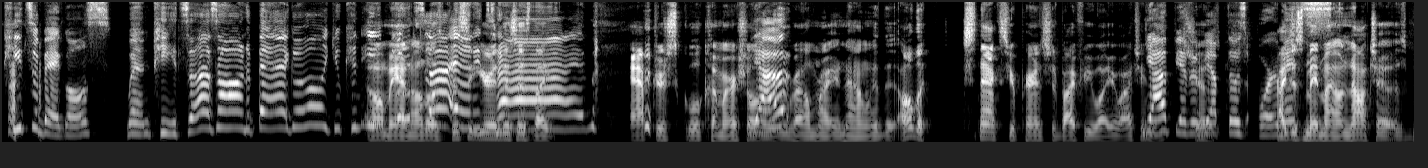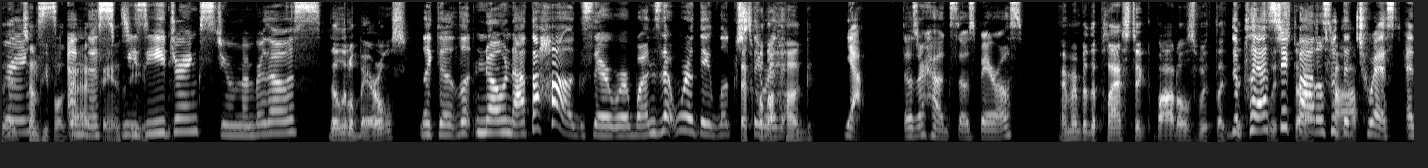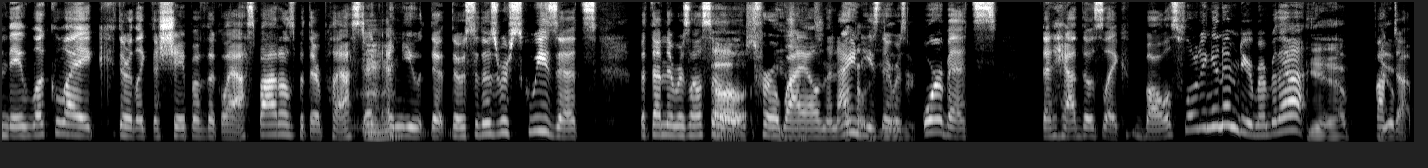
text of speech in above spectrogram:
pizza bagels. When pizza's on a bagel, you can oh, eat Oh, man, all those- this is- this is like- After school commercial realm right now. with All the snacks your parents should buy for you while you're watching. Yep, yep, yep, shows. yep. Those Orbitz. I just made my own nachos, but some people got and the fancy. squeezy drinks. Do you remember those? The little barrels. Like the no, not the hugs. There were ones that were they looked. That's they called a the- hug. Yeah, those are hugs. Those barrels. I remember the plastic bottles with like The, the, plastic bottles with the twist, and they look like they're like the shape of the glass bottles, but they're plastic. Mhm. And you th- those so those were Squeezits, But then there was also Oh, for a while in the I thought that was '90s there was. Orbitz that had those like balls floating in them. Do you remember that? Yeah. Fucked yep. up.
